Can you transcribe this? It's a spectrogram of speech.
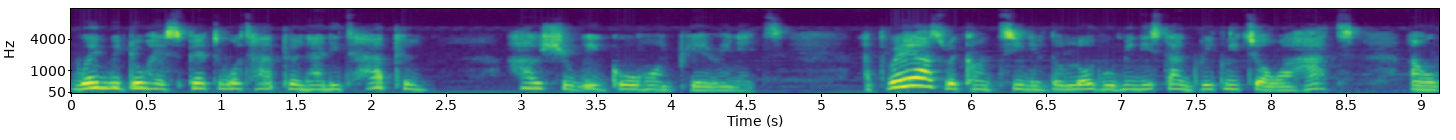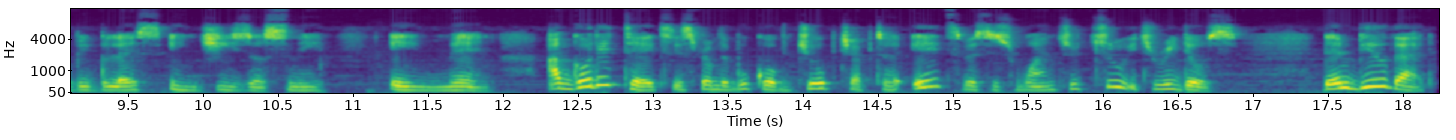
when we don't expect what happened and it happened, how should we go on bearing it? I pray as we continue, the Lord will minister greatly to our hearts and will be blessed in Jesus' name. Amen. Our godly text is from the book of Job, chapter 8, verses 1 to 2. It reads Then Bildad,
